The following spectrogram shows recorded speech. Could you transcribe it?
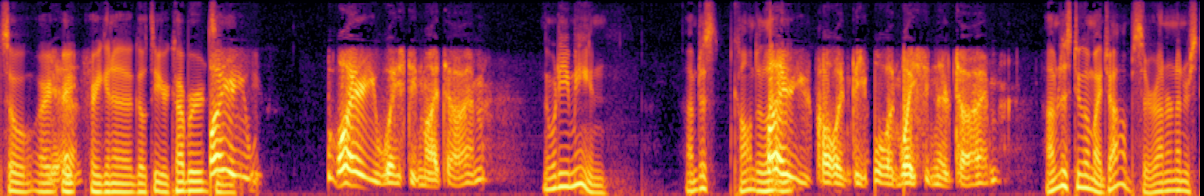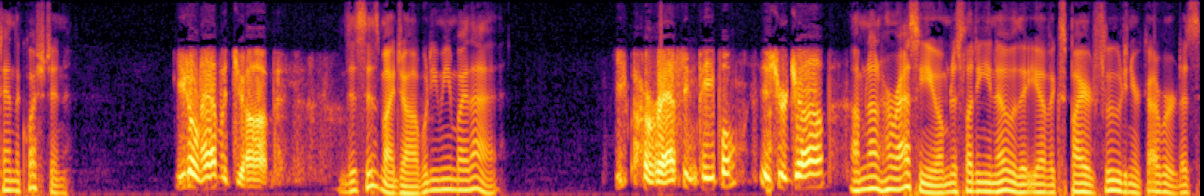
So, are, Yes. are, are you going to go through your cupboards? Why and- are you? Why are you wasting my time? What do you mean? I'm just calling to Why are you... calling people and wasting their time? I'm just doing my job, sir. I don't understand the question. You don't have a job. This is my job. What do you mean by that? You, harassing people is your job. I'm not harassing you. I'm just letting you know that you have expired food in your cupboard. That's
